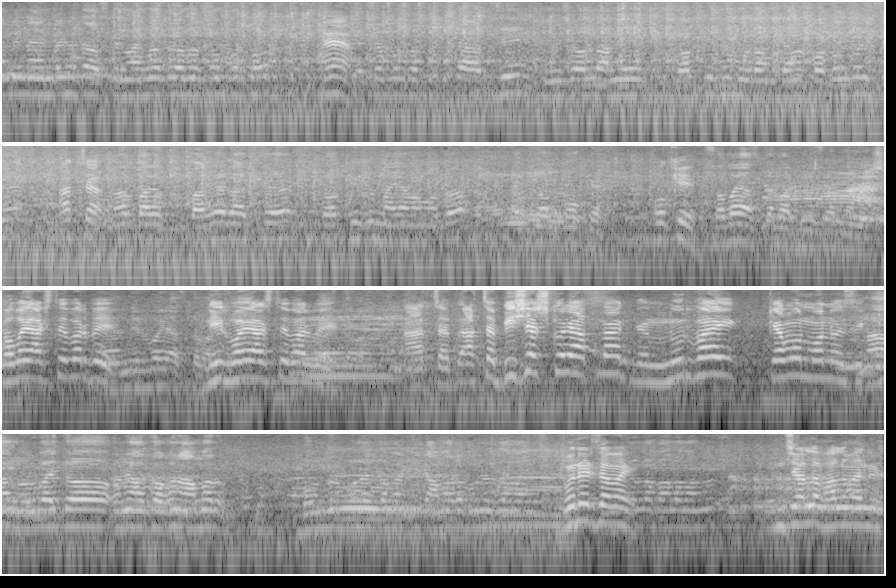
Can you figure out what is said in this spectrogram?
আমি নাইম ভাইয়ের সাথে আজকে নয় মাস আমার সম্পর্ক। হ্যাঁ। এই সম্পর্ক থেকে আসছি। ইনশাল্লাহ আমি সব কিছু মোটামুটি আমার পছন্দ আচ্ছা। আমার বাসায় রাখছে সব কিছু মাই আমার মতো। একদম ওকে ওকে। সবাই আসতে পারবে সবাই আসতে পারবে। নির্ভয় আসতে পারবে? নির্ভয়ে আসতে পারবে। আচ্ছা আচ্ছা বিশেষ করে আপনার নূর ভাই কেমন মনে হয়েছে? না নূর ভাই তো উনি তখন আমার বন্ধুর বোনের জামাই ঠিক আমারও বোনের জামাই। বোনের জামাই? ইনশাল্লাহ ভালো মানুষ।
